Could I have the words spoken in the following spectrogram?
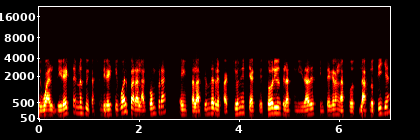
igual directa, en una adjudicación directa igual para la compra e instalación de refacciones y accesorios de las unidades que integran la, la flotilla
